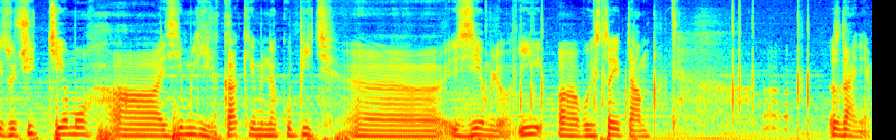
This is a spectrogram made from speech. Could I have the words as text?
изучить тему э, земли, как именно купить э, землю и э, выстроить там здание.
